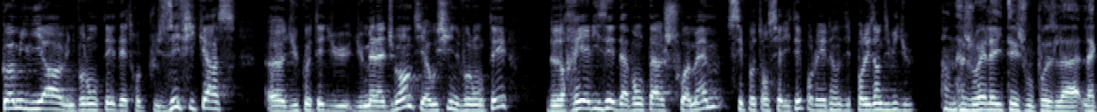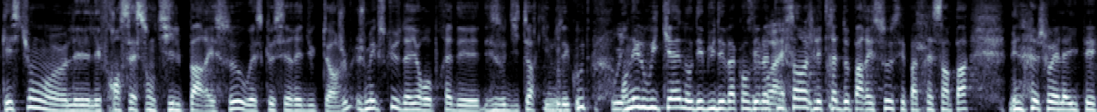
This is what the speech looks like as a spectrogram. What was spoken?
comme il y a une volonté d'être plus efficace du côté du, du management, il y a aussi une volonté de réaliser davantage soi-même ses potentialités pour les, pour les individus. Anna Joël Haïté, je vous pose la, la question. Euh, les, les Français sont-ils paresseux ou est-ce que c'est réducteur? Je, je m'excuse d'ailleurs auprès des, des, auditeurs qui nous écoutent. On est le week-end, au début des vacances de la vrai. Toussaint. Je les traite de paresseux, c'est pas très sympa. Mais Anna Joël Haïté,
